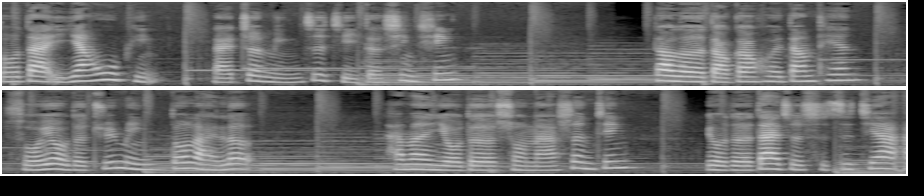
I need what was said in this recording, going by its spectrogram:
都带一样物品。来证明自己的信心。到了祷告会当天，所有的居民都来了。他们有的手拿圣经，有的带着十字架。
